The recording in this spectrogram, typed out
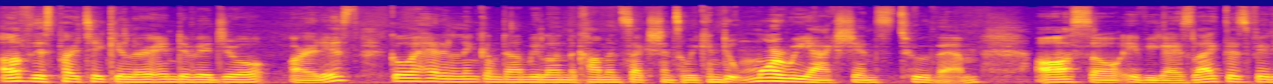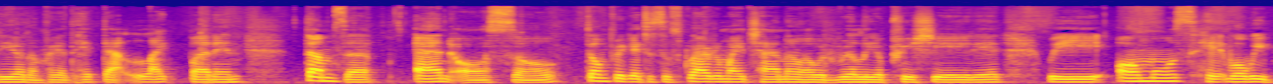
of this particular individual artist, go ahead and link them down below in the comment section so we can do more reactions to them. Also, if you guys like this video, don't forget to hit that like button, thumbs up, and also don't forget to subscribe to my channel i would really appreciate it we almost hit well we've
